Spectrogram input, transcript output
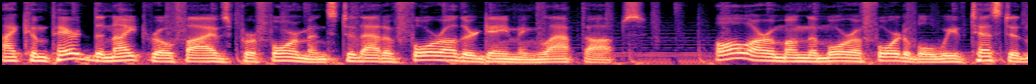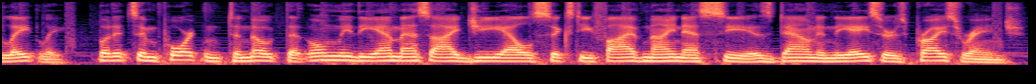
I compared the Nitro 5's performance to that of four other gaming laptops. All are among the more affordable we've tested lately, but it's important to note that only the MSI GL659SC is down in the Acer's price range.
